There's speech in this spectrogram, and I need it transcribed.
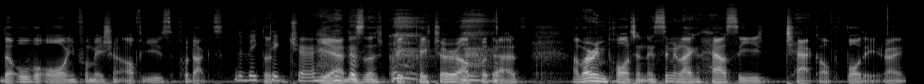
the overall information of used products. The big the, picture. yeah, there's a big picture of products. Very important and similar like healthy check of body, right?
